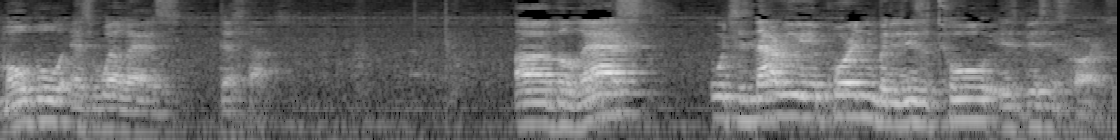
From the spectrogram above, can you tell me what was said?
mobile as well as desktops. Uh, the last, which is not really important, but it is a tool, is business cards.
